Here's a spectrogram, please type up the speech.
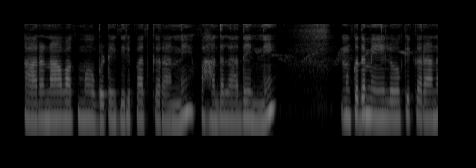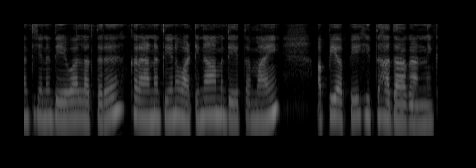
කාරණාවක්ම ඔබට ඉදිරිපත් කරන්නේ, පහදලා දෙන්නේ. මොකද මේ ලෝකේ කරන්න තියෙන දේවල් අතර කරන්න තියෙන වටිනාම දේ තමයි අපි අපේ හිත හදාගන්න එක.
